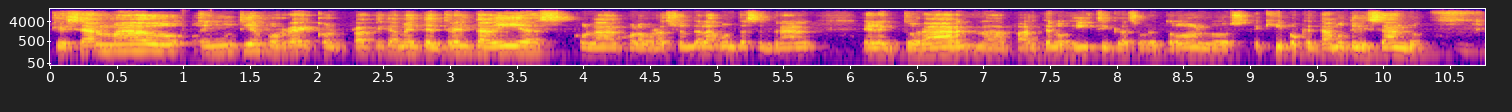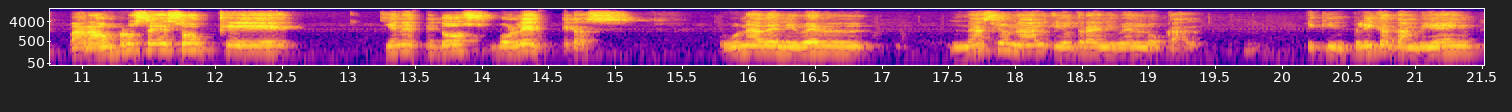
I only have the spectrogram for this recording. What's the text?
que se ha armado en un tiempo récord, prácticamente en 30 días, con la colaboración de la Junta Central Electoral, la parte logística, sobre todo los equipos que estamos utilizando, para un proceso que tiene dos boletas, una de nivel nacional y otra de nivel local, y que implica también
